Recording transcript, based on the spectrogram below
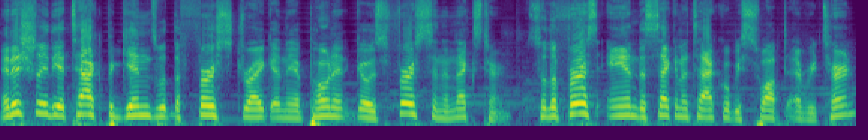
Initially the attack begins with the first strike and the opponent goes first in the next turn. So the first and the second attack will be swapped every turn.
